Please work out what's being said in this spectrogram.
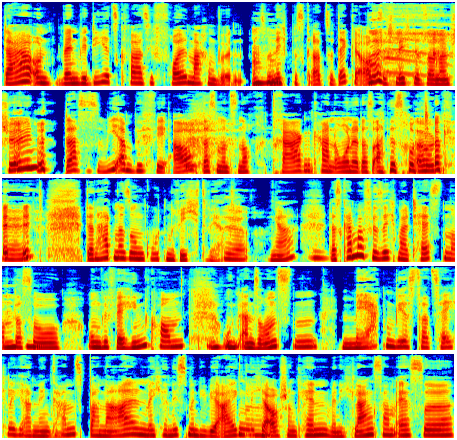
da und wenn wir die jetzt quasi voll machen würden, also mhm. nicht bis gerade zur Decke aufgeschlichtet, sondern schön, das ist wie am Buffet auch, dass man es noch tragen kann, ohne dass alles runterfällt, okay. dann hat man so einen guten Richtwert. Ja. Ja, das kann man für sich mal testen, ob das mhm. so ungefähr hinkommt. Mhm. Und ansonsten merken wir es tatsächlich an den ganz banalen Mechanismen, die wir eigentlich ja, ja auch schon kennen, wenn ich langsam esse,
